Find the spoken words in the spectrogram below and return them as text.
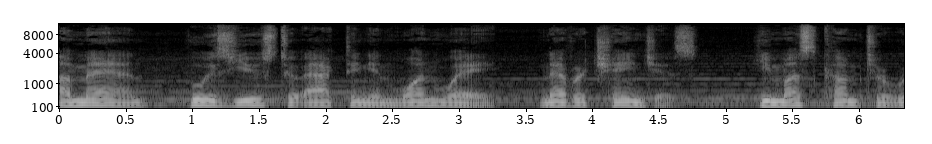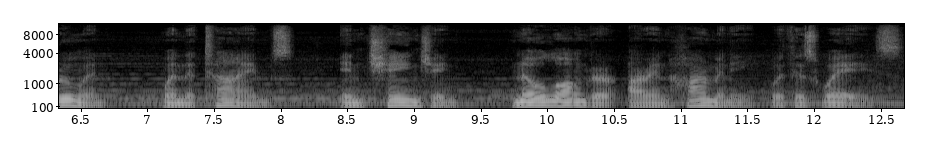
A man, who is used to acting in one way, never changes, he must come to ruin, when the times, in changing, no longer are in harmony with his ways.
